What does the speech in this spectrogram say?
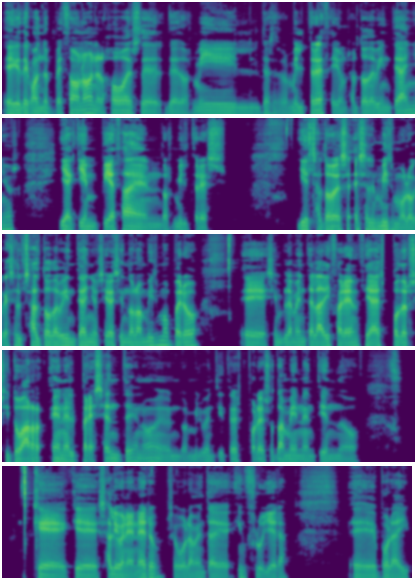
eh, de, cuando empezó, ¿no? En el juego es de, de 2000, desde 2013 y un salto de 20 años, y aquí empieza en 2003 y el salto es, el mismo. Lo que es el salto de 20 años sigue siendo lo mismo, pero eh, simplemente la diferencia es poder situar en el presente, ¿no? En 2023. Por eso también entiendo que, salió en enero, seguramente influyera eh, por ahí.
